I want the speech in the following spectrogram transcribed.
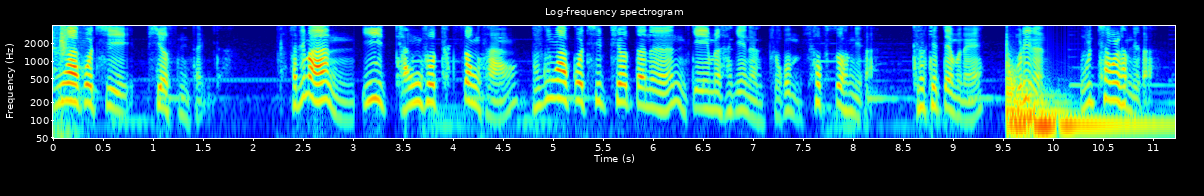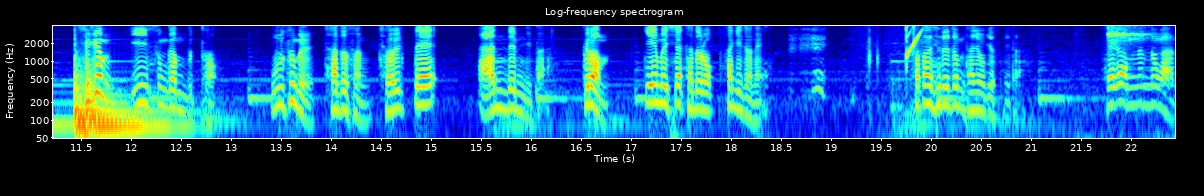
무궁화꽃이 피었습니다입니다. 하지만 이 장소 특성상 무궁화꽃이 피었다는 게임을 하기에는 조금 협소합니다. 그렇기 때문에 우리는 우참을 합니다. 지금 이 순간부터 웃음을 가져선 절대 안 됩니다. 그럼 게임을 시작하도록 하기 전에 화장실을 좀 다녀오겠습니다. 제가 없는 동안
